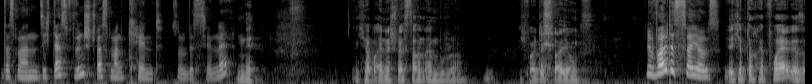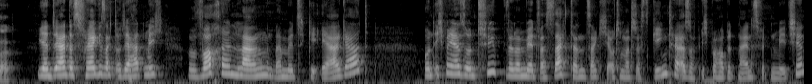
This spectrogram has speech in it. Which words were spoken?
dass man sich das wünscht, was man kennt, so ein bisschen, ne? Nee. Ich habe eine Schwester und einen Bruder. Ich wollte zwei Jungs. Du wolltest zwei Jungs. Ja, ich habe doch vorher gesagt. Ja, der hat das vorher gesagt und der hat mich wochenlang damit geärgert. Und ich bin ja so ein Typ, wenn man mir etwas sagt, dann sage ich automatisch das Gegenteil. Also habe ich behauptet, nein, es wird ein Mädchen.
